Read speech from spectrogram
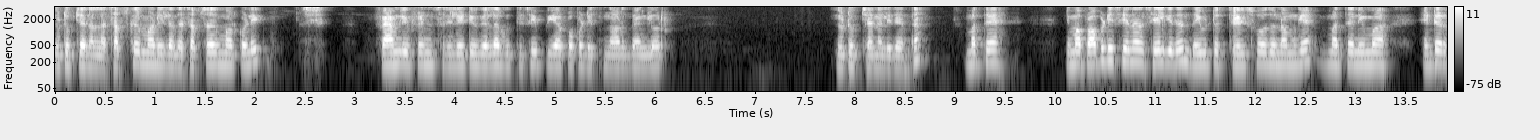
ಯೂಟ್ಯೂಬ್ ಚಾನಲ್ನ ಸಬ್ಸ್ಕ್ರೈಬ್ ಮಾಡಿಲ್ಲ ಅಂದರೆ ಸಬ್ಸ್ಕ್ರೈಬ್ ಮಾಡ್ಕೊಳ್ಳಿ. ಫ್ಯಾಮಿಲಿ ಫ್ರೆಂಡ್ಸ್ ರಿಲೇಟಿವ್ಗೆ ಎಲ್ಲರಿಗೂ ತಿಳಿಸಿ. P R properties north Bangalore YouTube channel ಇದೆ ಅಂತ. ಮತ್ತು ನಿಮ್ಮ ಪ್ರಾಪರ್ಟೀಸ್ ಏನಾದ್ರು ಸೇಲ್ಗಿದೆ ದಯವಿಟ್ಟು ತಿಳಿಸ್ಬೋದು ನಮಗೆ. ಮತ್ತು ನಿಮ್ಮ ಎಂಟರ್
